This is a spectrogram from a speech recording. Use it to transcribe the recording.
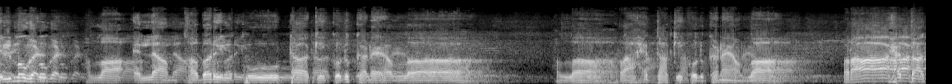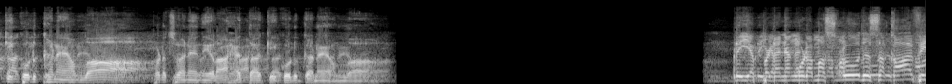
ഇൽമുകൾ അല്ലാ എല്ലാം ഖബറിൽ കൂട്ടാക്കി കൊടുക്കണേ അല്ലാ അല്ലാ റാഹത്താക്കി കൊടുക്കണേ അല്ലാ റാഹത്താക്കി കൊടുക്കണേ അല്ലാ പടച്ചോനെ നീ റാഹത്താക്കി കൊടുക്കണേ അല്ലാ പ്രിയപ്പെട്ട ഞങ്ങളുടെ മസ്റൂദ് സഖാഫി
